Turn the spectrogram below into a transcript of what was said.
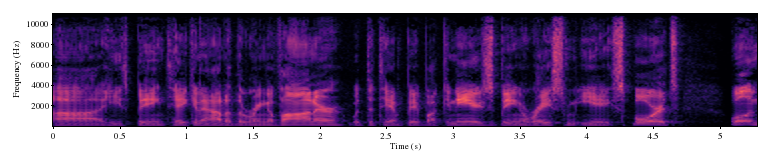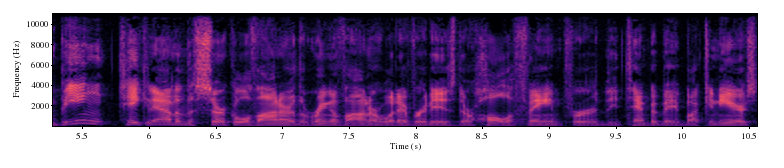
uh, he's being taken out of the Ring of Honor with the Tampa Bay Buccaneers, he's being erased from EA Sports. Well, in being taken out of the Circle of Honor, the Ring of Honor, whatever it is, their Hall of Fame for the Tampa Bay Buccaneers,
